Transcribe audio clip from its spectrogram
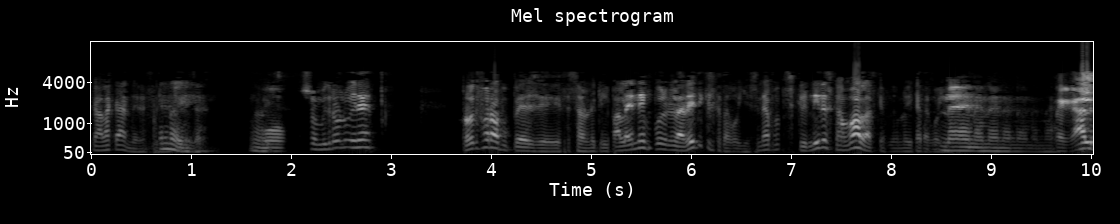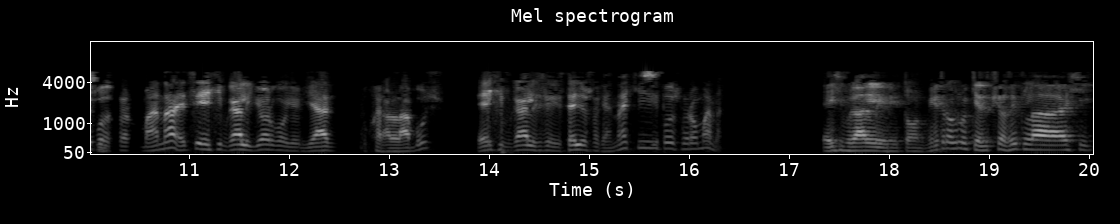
καλά κάνει, ρε φίλε. Εννοείται. Ο, ο Μητρόλου είναι πρώτη φορά που παίζει Θεσσαλονίκη λοιπά, αλλά είναι πολυελλαδίτικη καταγωγή. Είναι από τις κρινίδες καβάλας και αυτό η καταγωγή. Ναι, ναι, ναι, ναι, ναι, ναι. ναι. Μεγάλη ποδοσφαιρομάνα, έτσι έχει βγάλει Γιώργο Γεωργιάδη του Χαραλάμπους, έχει βγάλει Στέλιο Φακιανάκη ποδοσφαιρομάνα. Έχει βγάλει τον Μήτρογλου και πιο δίπλα έχει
